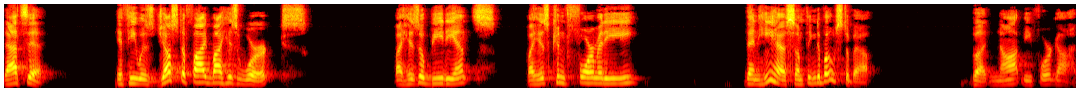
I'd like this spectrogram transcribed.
That's it. If he was justified by his works, by his obedience, by his conformity, then he has something to boast about. But not before God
